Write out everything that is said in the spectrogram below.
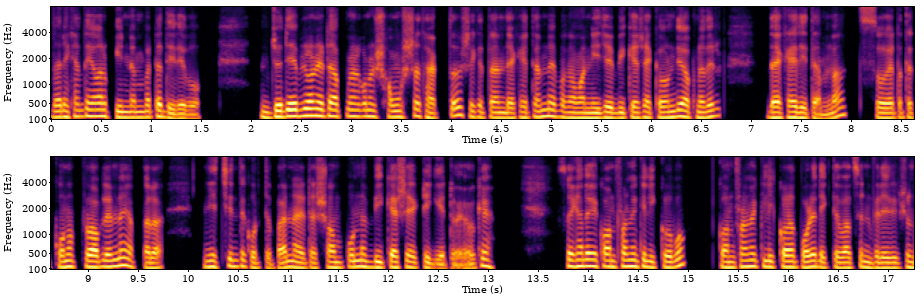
দেন এখান থেকে আমার পিন নাম্বারটা দিয়ে দেব। যদি এভরিওয়ান এটা আপনার কোনো সমস্যা থাকতো, সেক্ষেত্রে আমি দেখাইতাম না এবং আমার নিজের বিকাশ অ্যাকাউন্ট দিয়ে আপনাদের দেখাই দিতাম না। সো এটাতে কোনো প্রবলেম নেই। আপনারা নিশ্চিন্তে করতে পারেন। আর এটা সম্পূর্ণ বিকাশে একটি গেটওয়ে। ওকে? সো এখান থেকে কনফার্মে ক্লিক করব। কনফার্মে ক্লিক করার পরে দেখতে পাচ্ছেন ভেরিফিকেশন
